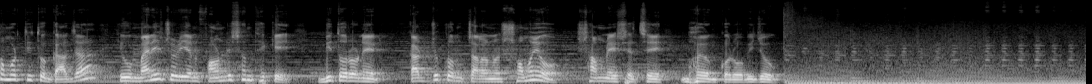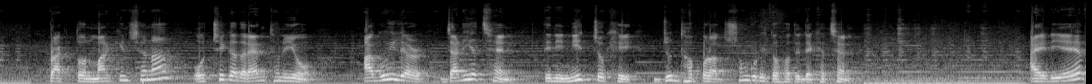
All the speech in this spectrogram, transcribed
সমর্থিত গাজা হিউম্যানিটেরিয়ান ফাউন্ডেশন থেকে বিতরণের কার্যক্রম চালানোর সময়ও সামনে এসেছে ভয়ঙ্কর অভিযোগ। প্রাক্তন মার্কিন সেনা ও ঠিকাদার অ্যান্থনিও আগুইলার জানিয়েছেন, তিনি নিজ চোখে যুদ্ধাপরাধ সংগঠিত হতে দেখেছেন। আইডিএফ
